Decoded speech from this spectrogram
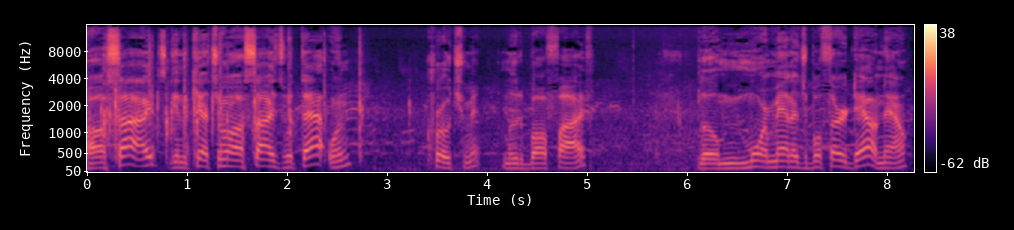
All sides. Going to catch them all sides with that one. Encroachment. Move the ball five. A little more manageable third down now.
